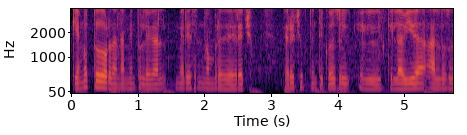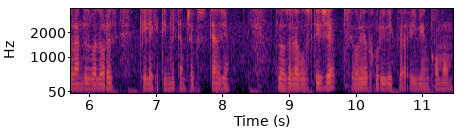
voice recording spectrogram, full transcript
que no todo ordenamiento legal merece el nombre de derecho, Derecho auténtico es el, que la vida a los grandes valores que legitimitan su existencia, los de la justicia, seguridad jurídica y bien común.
